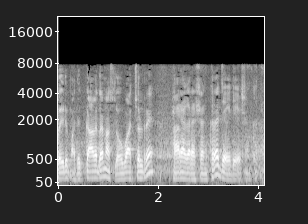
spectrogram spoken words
பெரும். அதுக்காக தான் நான் ஸ்லோவாக சொல்கிறேன் ஹரஹர சங்கர ஜெய ஜெயசங்கர்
